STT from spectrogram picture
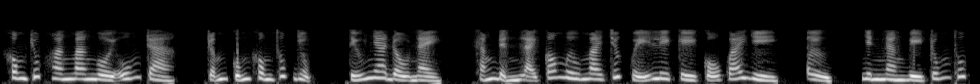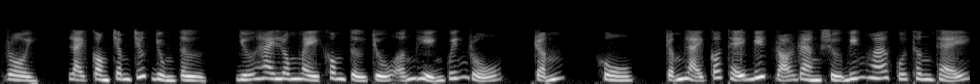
không chút hoang mang ngồi uống trà, trẫm cũng không thúc giục, tiểu nha đầu này, khẳng định lại có mưu mai trước quỷ ly kỳ cổ quái gì, ừ, nhìn nàng bị trúng thuốc rồi, lại còn châm trước dùng từ, giữa hai lông mày không tự chủ ẩn hiện quyến rũ, trẫm, khụ, trẫm lại có thể biết rõ ràng sự biến hóa của thân thể,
